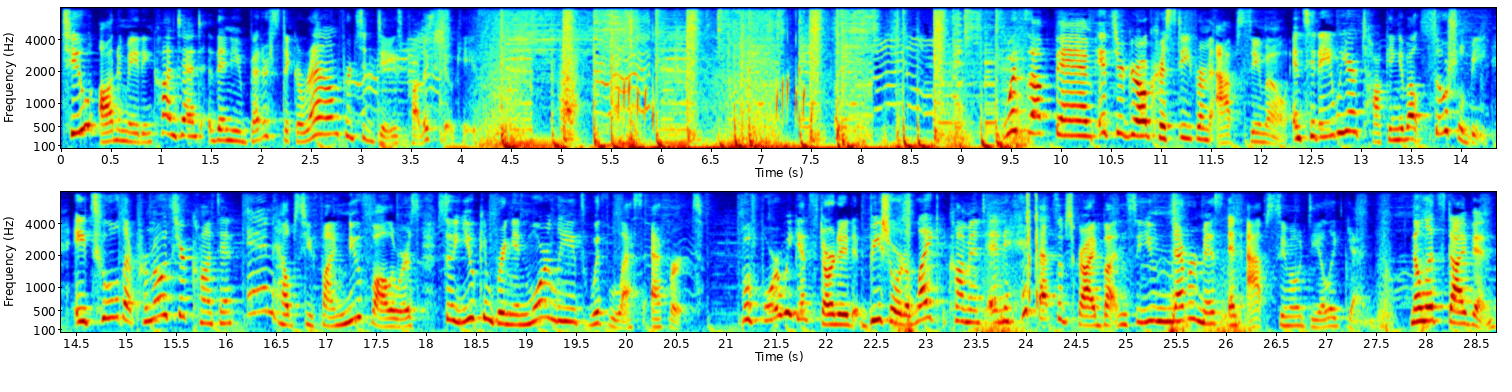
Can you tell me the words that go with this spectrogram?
to automating content, then you better stick around for today's product showcase. What's up fam? It's your girl Christy from AppSumo, and today we are talking about SocialBee, a tool that promotes your content and helps you find new followers so you can bring in more leads with less effort. Before we get started, be sure to like, comment, and hit that subscribe button so you never miss an AppSumo deal again. Now let's dive in.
